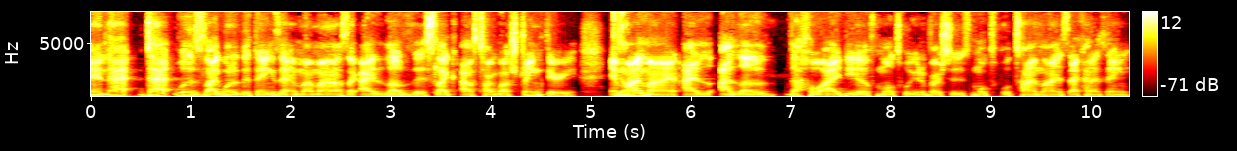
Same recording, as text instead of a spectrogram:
and that that was like one of the things that in my mind I was like I love this. Like I was talking about string theory. In Yeah. my mind I I love the whole idea of multiple universes multiple timelines that kind of thing.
